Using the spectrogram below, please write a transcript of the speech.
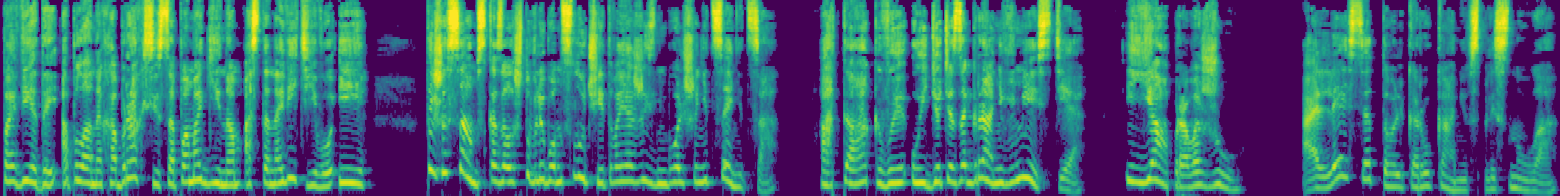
Поведай о планах Абрахсиса, помоги нам остановить его и... Ты же сам сказал, что в любом случае твоя жизнь больше не ценится. А так вы уйдете за грань вместе. Я провожу». Олеся только руками всплеснула.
